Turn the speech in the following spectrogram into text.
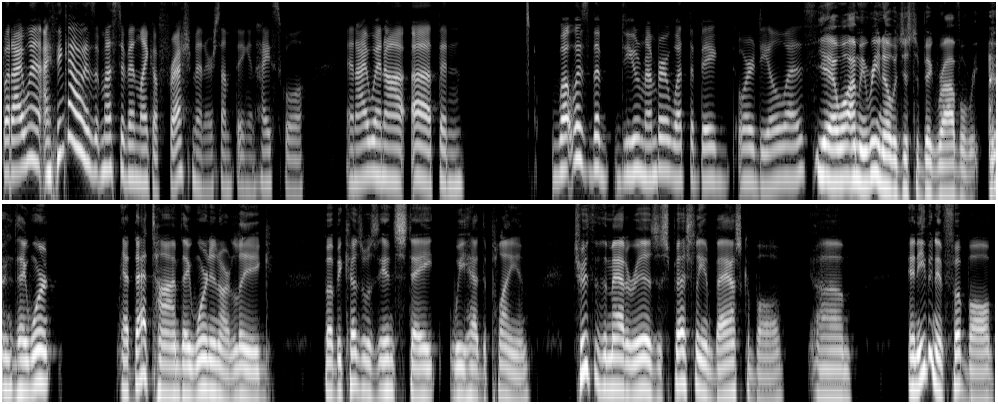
But I went, I think I was, it must have been like a freshman or something in high school. And I went uh, up and what was the, do you remember what the big ordeal was? Yeah, well, I mean, Reno was just a big rivalry. they weren't at that time. They weren't in our league, but because it was in state, we had to play them. Truth of the matter is, especially in basketball, um, and even in football,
